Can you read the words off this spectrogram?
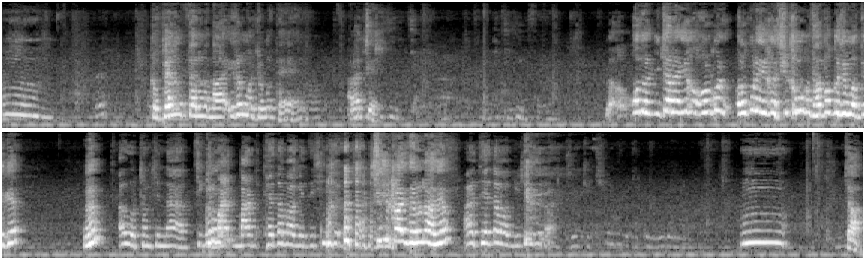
음. 그 배급 되는 거 나 이런 거 주면 돼. 알았지? 오늘 있잖아 이거 얼굴 얼굴에 이거 시커먼 거다 바꿔주면 어떡해? 응? 아이고 정신 나 지금 그럼- 말, 말 대답하기도 힘들어. 시집까지 되는 거 아니야? 아 대답하기 힘들어. 음. 자,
